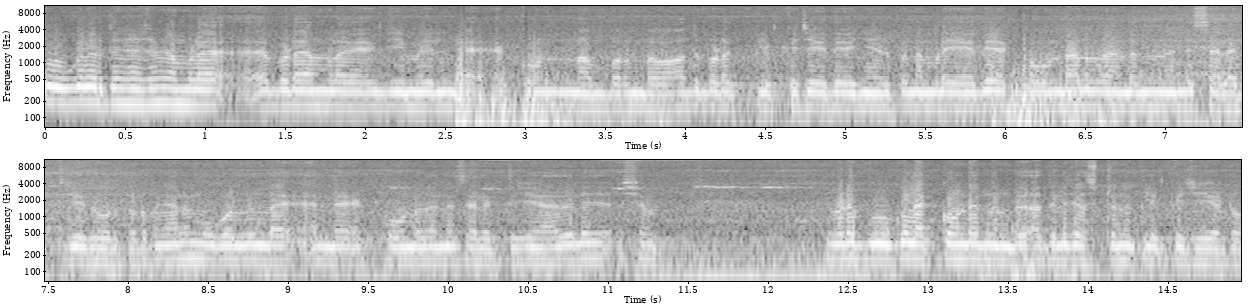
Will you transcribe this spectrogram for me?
ഗൂഗിൾ എടുത്തതിന് ശേഷം നമ്മൾ ഇവിടെ നമ്മളെ ജിമെയിലിന്റെ അക്കൗണ്ട് നമ്പർ ഉണ്ടാവും. അത് ഇവിടെ ക്ലിക്ക് ചെയ്ത് കഴിഞ്ഞാൽ ഇപ്പോൾ നമ്മൾ ഏത് അക്കൗണ്ടാണ് വേണ്ടതെന്ന് സെലക്ട് ചെയ്ത് കൊടുത്തിട്ട് അപ്പോൾ ഞാൻ മുകളിലുള്ള എന്റെ അക്കൗണ്ട് തന്നെ സെലക്ട് ചെയ്യാം. അതിന് ശേഷം ഇവിടെ ഗൂഗിൾ അക്കൗണ്ട് എന്നുണ്ട്. അതിൽ ജസ്റ്റ് ഒന്ന് ക്ലിക്ക് ചെയ്യട്ടോ.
